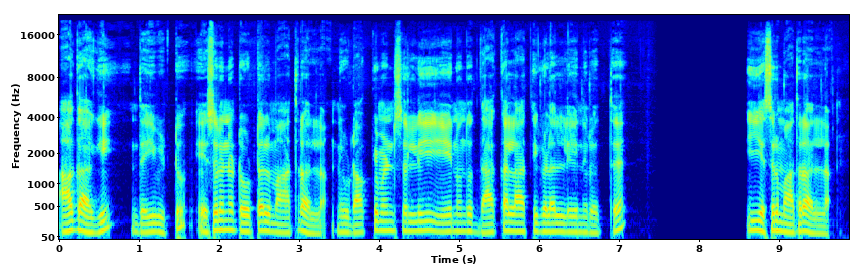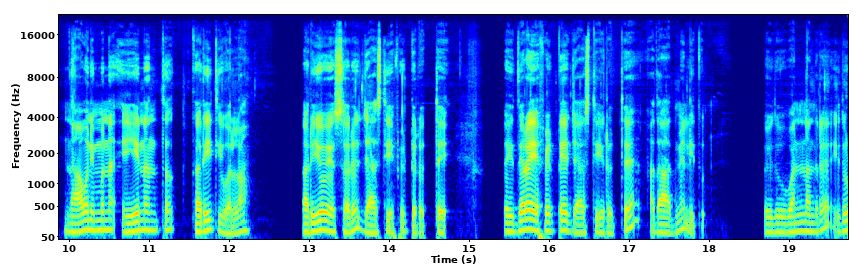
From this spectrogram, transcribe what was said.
ಹಾಗಾಗಿ ದಯವಿಟ್ಟು ಹೆಸರಿನ ಟೋಟಲ್ ಮಾತ್ರ ಅಲ್ಲ, ನೀವು ಡಾಕ್ಯುಮೆಂಟ್ಸಲ್ಲಿ ಏನೊಂದು ದಾಖಲಾತಿಗಳಲ್ಲಿ ಏನಿರುತ್ತೆ, ಈ ಹೆಸರು ಮಾತ್ರ ಅಲ್ಲ. ನಾವು ನಿಮ್ಮನ್ನು ಏನಂತ ಕರಿತೀವಲ್ಲ, ಕರೆಯೋ ಹೆಸರು ಜಾಸ್ತಿ ಎಫೆಕ್ಟ್ ಇರುತ್ತೆ. ಸೊ ಇದರ ಎಫೆಕ್ಟೇ ಜಾಸ್ತಿ ಇರುತ್ತೆ, ಅದಾದಮೇಲೆ ಇದು. ಇದು ಒನ್ ಅಂದರೆ ಇದು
